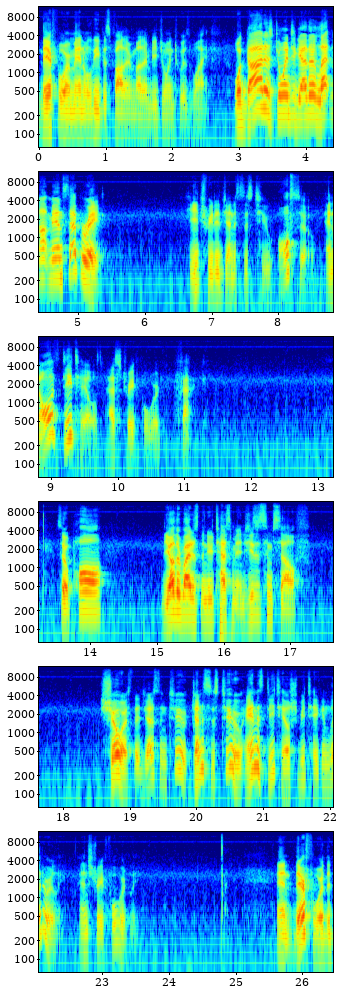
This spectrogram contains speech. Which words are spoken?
Therefore, a man will leave his father and mother and be joined to his wife. What God has joined together, let not man separate. He treated Genesis 2 also, and all its details, as straightforward fact. So, Paul, the other writers of the New Testament, and Jesus himself show us that Genesis 2, Genesis 2 and its details should be taken literally and straightforwardly. And therefore, the,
